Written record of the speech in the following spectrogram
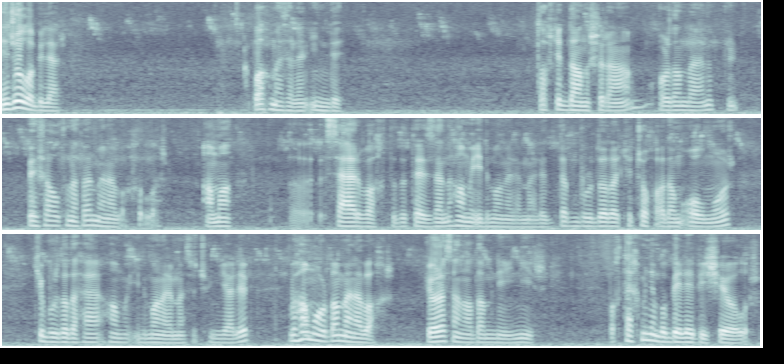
Necə ola bilər? Bax məsələn indi tutaq ki danışıram, oradan dayanıb 5-6 nəfər mənə baxırlar. Amma səhər vaxtıdır, tezdən də hamı idman eləməlidir də. Burada da ki çox adam olmur ki, burada da hə, hamı idman eləməsi üçün gəlib və hamı oradan mənə baxır. Görəsən adam nə edir? Bax təxminən bu belə bir şey olur.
